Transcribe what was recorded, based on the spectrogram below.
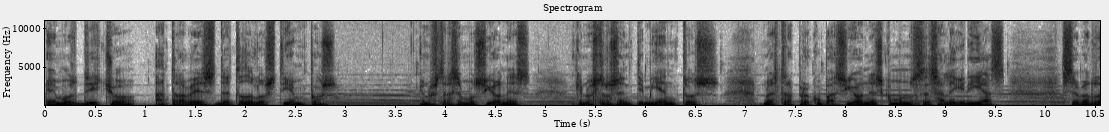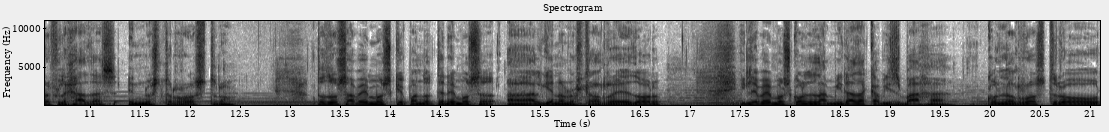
hemos dicho a través de todos los tiempos. Que nuestras emociones, que nuestros sentimientos, nuestras preocupaciones como nuestras alegrías se ven reflejadas en nuestro rostro. Todos sabemos que cuando tenemos a alguien a nuestro alrededor y le vemos con la mirada cabizbaja, con el rostro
